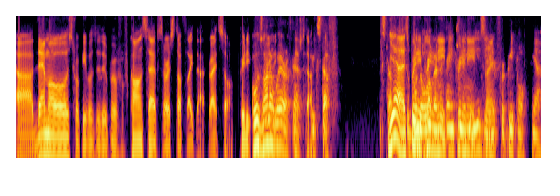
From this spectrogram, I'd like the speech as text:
uh, demos, for people to do proof of concepts or stuff like that, right? So pretty. I was not aware of that. Stuff. Big stuff. Big stuff. Yeah, it's pretty pretty neat. Pretty neat, right? For people, yeah.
